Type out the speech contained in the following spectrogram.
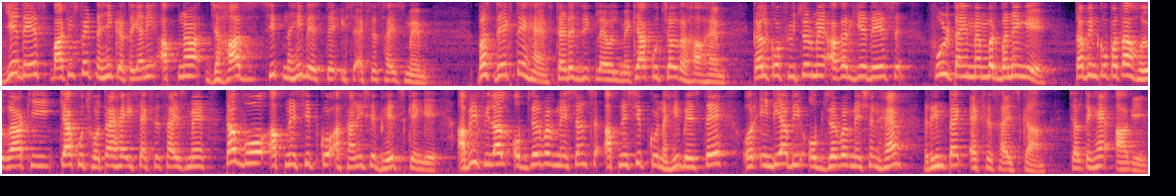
ये देश पार्टिसिपेट नहीं करते, यानी अपना जहाज़ सिप नहीं बेचते इस एक्सरसाइज में। बस देखते हैं स्ट्रेटेजिक लेवल में क्या कुछ चल रहा है। कल को फ्यूचर में अगर ये देश फुल टाइम मेंबर बनेंगे तब इनको पता होगा कि क्या कुछ होता है इस एक्सरसाइज में। तब वो अपने शिप को आसानी से भेज सकेंगे। अभी फ़िलहाल ऑब्जर्वर नेशंस अपने शिप को नहीं भेजते और इंडिया भी ऑब्जर्वर नेशन है रिम्पैक्ट एक्सरसाइज का। चलते हैं आगे।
